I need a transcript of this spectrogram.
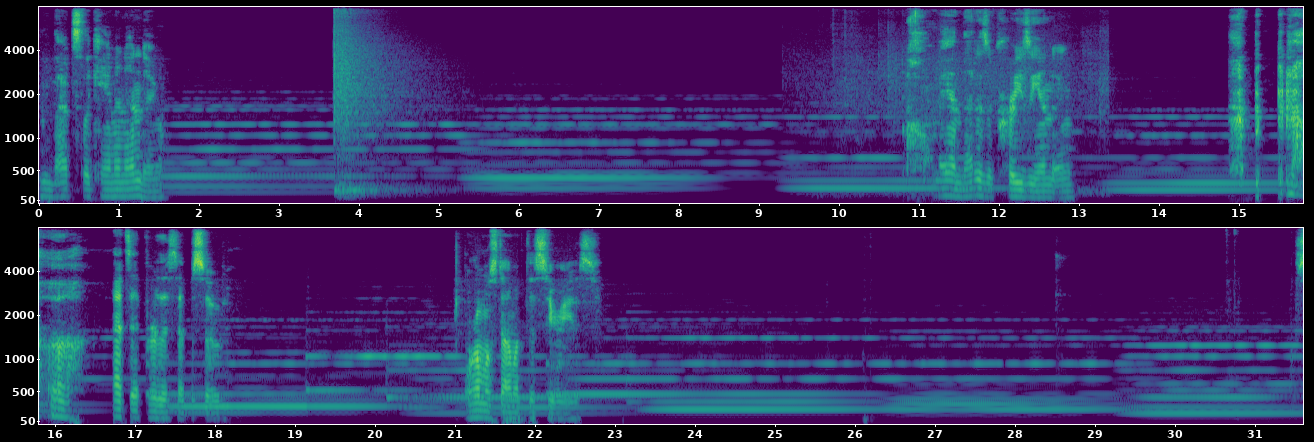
That's the canon ending. Oh man, that is a crazy ending. That's it for this episode. We're almost done with this series.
